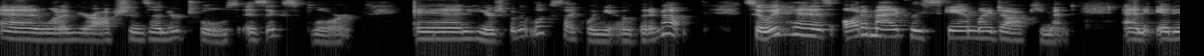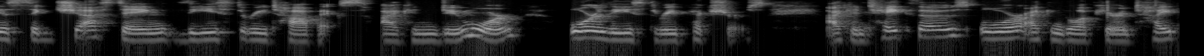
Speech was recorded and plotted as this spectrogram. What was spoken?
and one of your options under tools is explore. And here's what it looks like when you open it up. So it has automatically scanned my document and it is suggesting these three topics. I can do more or these three pictures. I can take those or I can go up here and type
